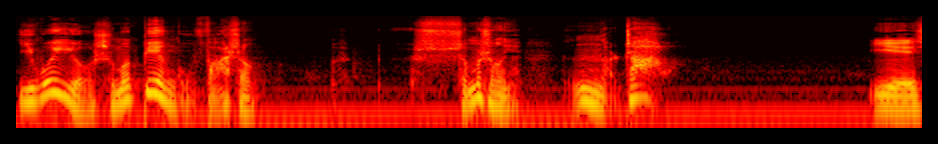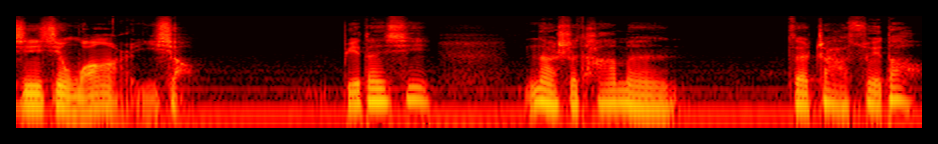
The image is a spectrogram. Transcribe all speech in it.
以为有什么变故发生。什么声音？哪炸了？叶欣欣莞尔一笑：“别担心，那是他们在炸隧道。”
